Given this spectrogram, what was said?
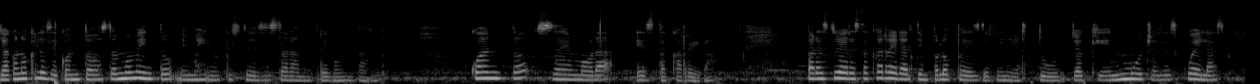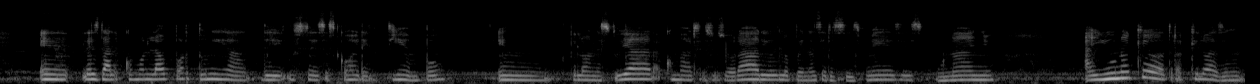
Ya con lo que les he contado hasta el momento, me imagino que ustedes estarán preguntando, ¿cuánto se demora esta carrera? Para estudiar esta carrera el tiempo lo puedes definir tú, ya que en muchas escuelas eh, les dan como la oportunidad de ustedes escoger el tiempo en que lo van a estudiar, acomodarse sus horarios, lo pueden hacer seis meses, un año. Hay una que otra que lo hacen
